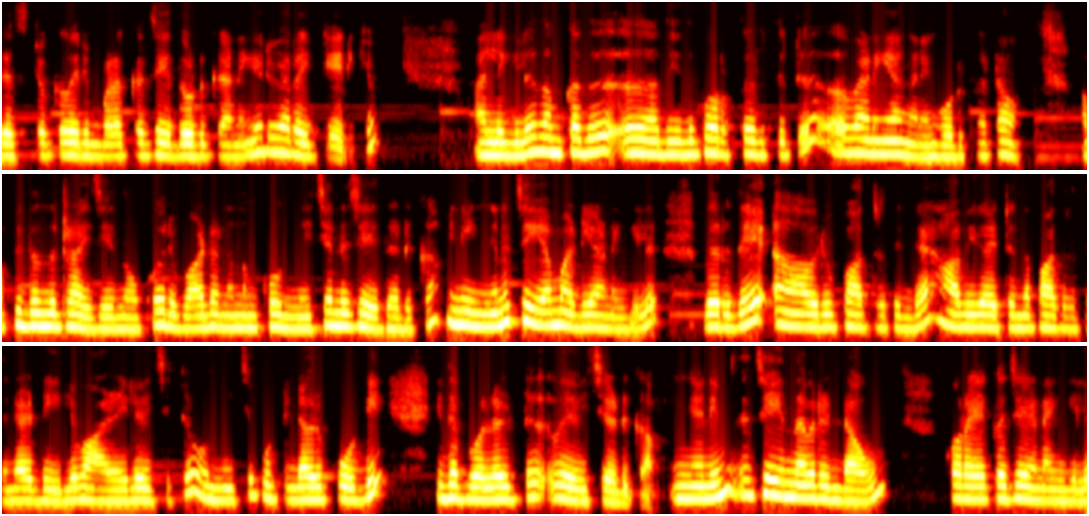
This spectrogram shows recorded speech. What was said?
ഗസ്റ്റൊക്കെ വരുമ്പോഴൊക്കെ ചെയ്ത് കൊടുക്കുകയാണെങ്കിൽ ഒരു വെറൈറ്റി ആയിരിക്കും. അല്ലെങ്കിൽ നമുക്കത് അതിൽ നിന്ന് പുറത്തെടുത്തിട്ട് വേണമെങ്കിൽ അങ്ങനെയും കൊടുക്കാം കേട്ടോ. അപ്പോൾ ഇതൊന്ന് ട്രൈ ചെയ്ത് നോക്കുക ഒരുപാടെണ്ണം നമുക്ക് ഒന്നിച്ച് തന്നെ ചെയ്തെടുക്കാം. ഇനി ഇങ്ങനെ ചെയ്യാൻ മടിയാണെങ്കിൽ വെറുതെ ഒരു പാത്രത്തിന്റെ ആവി കയറ്റുന്ന പാത്രത്തിന്റെ അടിയിൽ വാഴയിൽ വെച്ചിട്ട് ഒന്നിച്ച് പുട്ടിന്റെ ഒരു പൊടി ഇതേപോലെ ഇട്ട് വേവിച്ചെടുക്കാം. ഇങ്ങനെയും ചെയ്യുന്നവരുണ്ടാവും. കുറേയൊക്കെ ചെയ്യണമെങ്കിൽ.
